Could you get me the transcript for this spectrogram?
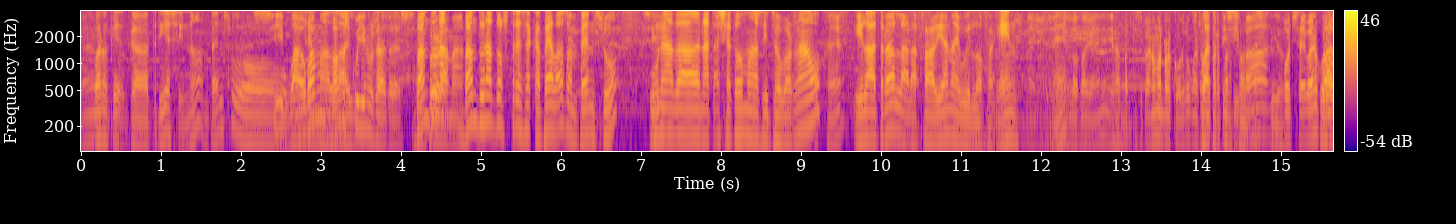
van- Bueno, que, que triessin, no? Em penso, o Sí, ho van vam, vam escollir nosaltres, Van donar, programa. van donar dos, tres acapel·les, em penso. Sí. Una de Natasha Thomas, It's Over Now, Eh? i l'altra, Lara Fabian, I Will Love Again. Eh? I la Pagani, i van participar, no me'n recordo quan Quatre van participar. persones, tio. Pot ser, bueno, Quatre,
